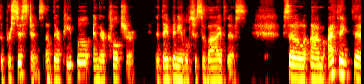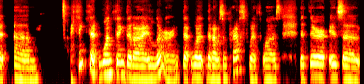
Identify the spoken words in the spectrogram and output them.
the persistence of their people and their culture that they've been able to survive this. So um, I think that um, I think that one thing that I learned that was that I was impressed with was that there is a,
